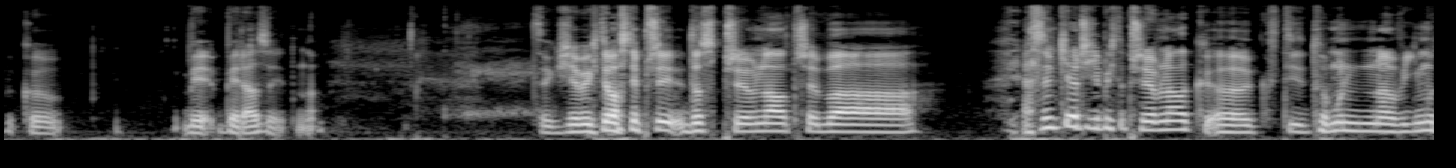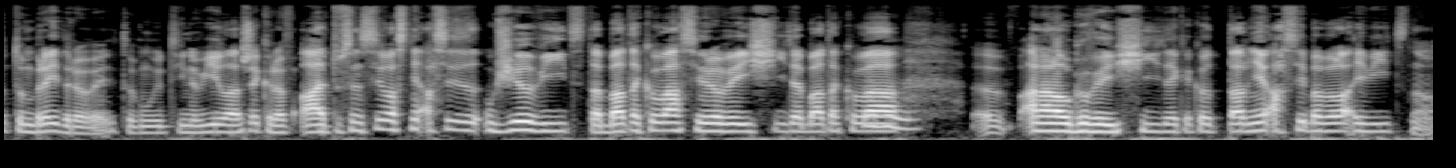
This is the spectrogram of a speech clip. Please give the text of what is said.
jako vy, vyrazit, no. Takže bych to vlastně při, dost přirovnal třeba... Já jsem chtěl říct, že bych to přirovnal k, k tý, tomu novému Tomb Raiderovi, tomu tý nový Laře Croft, ale tu jsem si vlastně asi užil víc, ta byla taková syrovější, ta byla taková mm. Eh, analogovější, tak jako ta mě asi bavila i víc, no.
